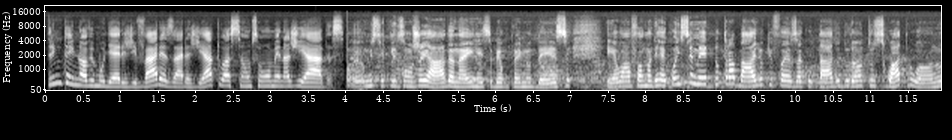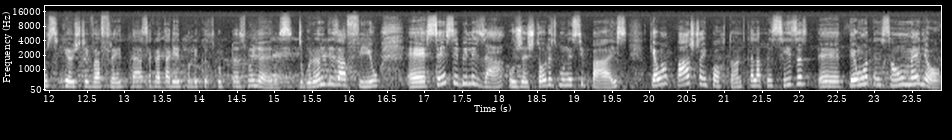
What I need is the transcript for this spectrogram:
39 mulheres de várias áreas de atuação são homenageadas. Eu me sinto lisonjeada né, em receber um prêmio desse. É uma forma de reconhecimento do trabalho que foi executado durante os quatro anos que eu estive à frente da Secretaria de Políticas Públicas das Mulheres. O grande desafio é sensibilizar os gestores municipais, que é uma pasta importante, que ela precisa é, ter uma atenção melhor.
